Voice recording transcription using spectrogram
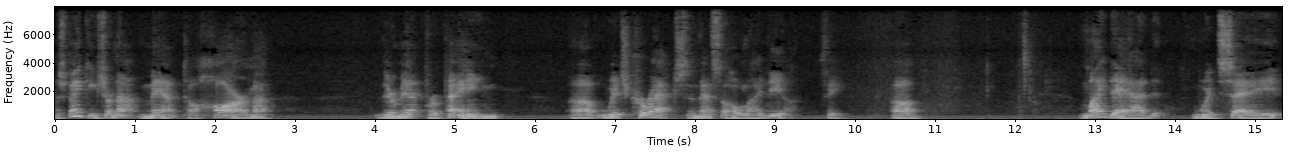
Uh, spankings are not meant to harm. They're meant for pain uh, which corrects, and that's the whole idea. See, uh, my dad would say,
